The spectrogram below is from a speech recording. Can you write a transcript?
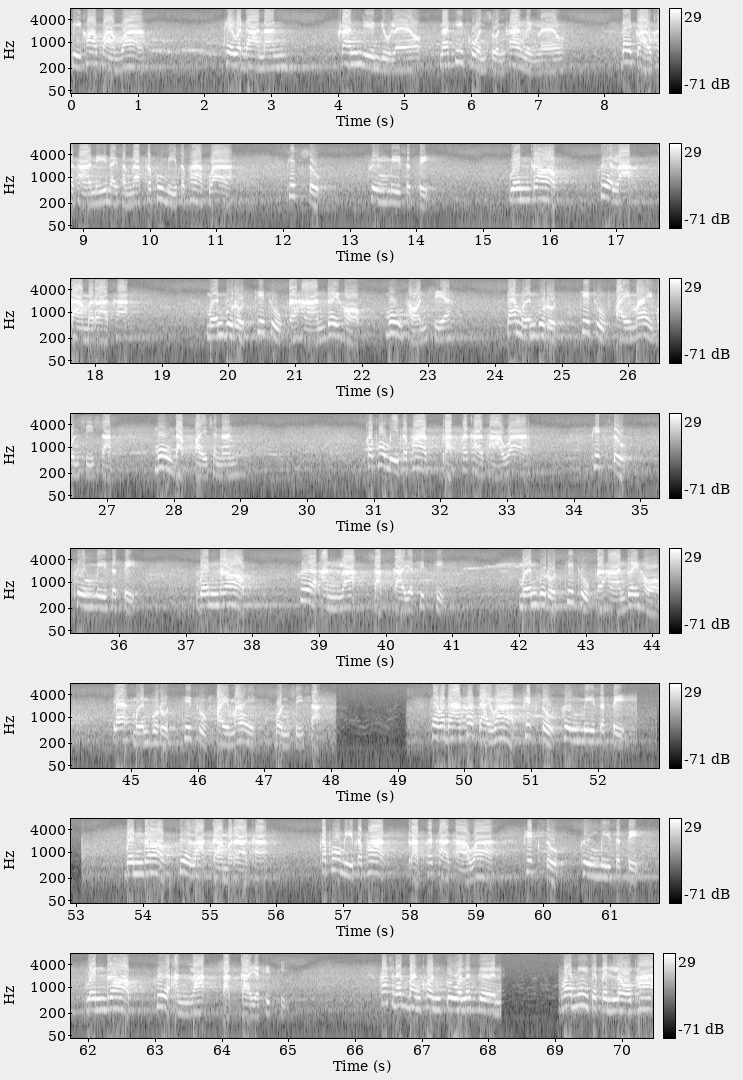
มีข้อความว่า เทวดานั้น ครั้นยืนอยู่แล้ว หน้าที่ควรส่วนข้างหนึ่งแล้ว ได้กล่าวคาถานี้ในสำนักพระผู้มีพระภาคว่า ภิกษุ พึงมีสติ เว้นรอบเพื่อละกามราคะ เหมือนบุรุษที่ถูกประหารด้วยหอก มุ่งถอนเสีย และเหมือนบุรุษที่ถูกไฟไหม้บนศีรษะมุ่งดับไฟฉะนั้น พระผู้มีพระภาคตรัสพระคาถาว่า ภิกษุ พึงมีสติ เว้นรอบเพื่ออันละสักกายทิฏฐิ เหมือนบุรุษที่ถูกประหารด้วยหอก และเหมือนบุรุษที่ถูกไฟไหม้บนศีรษะ เทวดาเข้าใจว่าภิกษุพึงมีสติ เว้นรอบเพื่อละกามราคะ พระผู้มีพระภาคตรัสพระคาถาว่า ภิกษุพึงมีสติ เว้นรอบเพื่ออันละสักกายทิฏฐิ เพราะฉะนั้นบางคนกลัวเหลือเกิน ว่านี่จะเป็นโลภะ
